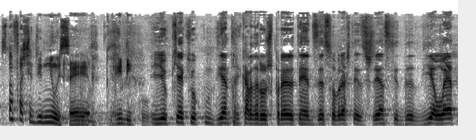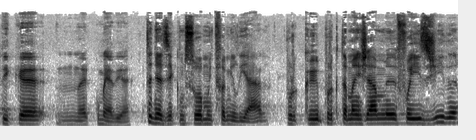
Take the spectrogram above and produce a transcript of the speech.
Isso não faz sentido nenhum, isso é ridículo. E o que é que o comediante Ricardo Araújo Pereira tem a dizer sobre esta exigência de dialética na comédia? Tenho a dizer que me soa muito familiar, porque, porque também já me foi exigida.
